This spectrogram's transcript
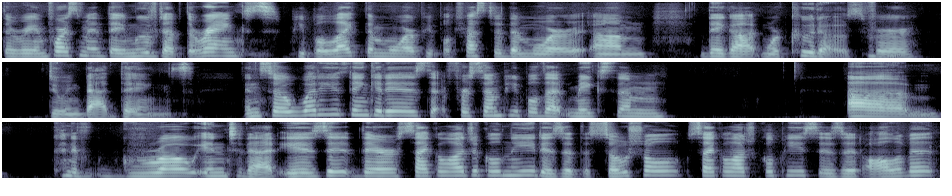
the reinforcement, they moved up the ranks. People liked them more. People trusted them more. Um, they got more kudos mm-hmm. for doing bad things. And so, what do you think it is that for some people that makes them um, kind of grow into that? Is it their psychological need? Is it the social psychological piece? Is it all of it?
